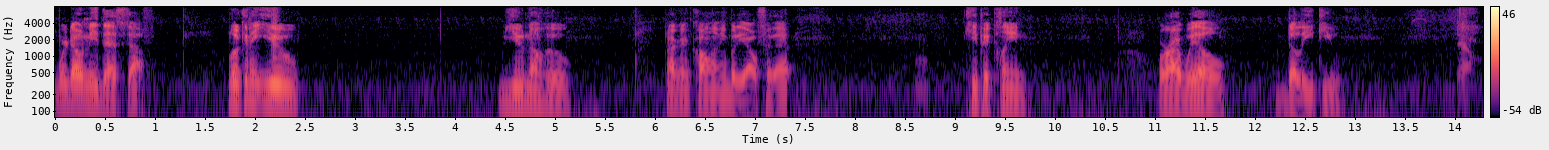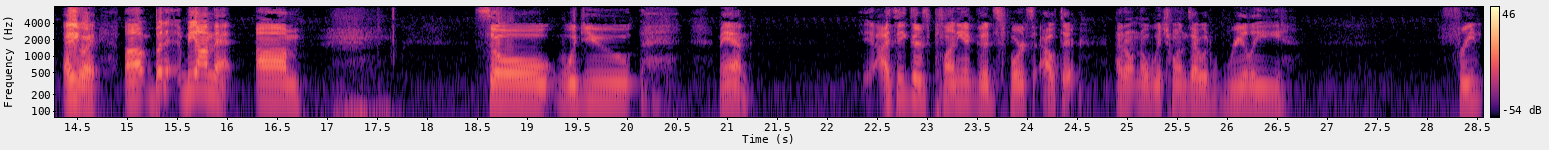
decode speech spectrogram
we don't need that stuff. Looking at you. You know who. I'm Not gonna call anybody out for that. Keep it clean, or I will delete you. Yeah. Anyway, uh, but beyond that, um, so would you, man? I think there's plenty of good sports out there. I don't know which ones I would really. Free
